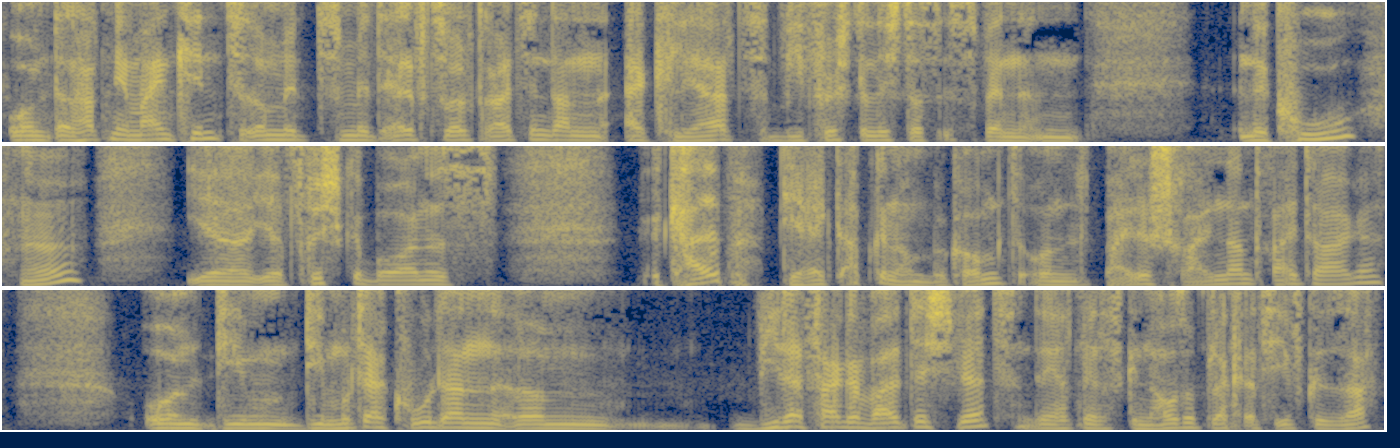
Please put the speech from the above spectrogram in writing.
Und dann hat mir mein Kind mit mit 11, 12, 13 dann erklärt, wie fürchterlich das ist, wenn ein, eine Kuh, ne, ihr ihr frisch geborenes Kalb direkt abgenommen bekommt und beide schreien dann drei Tage und die die Mutterkuh dann ähm, wieder vergewaltigt wird. Der hat mir das genauso plakativ gesagt.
